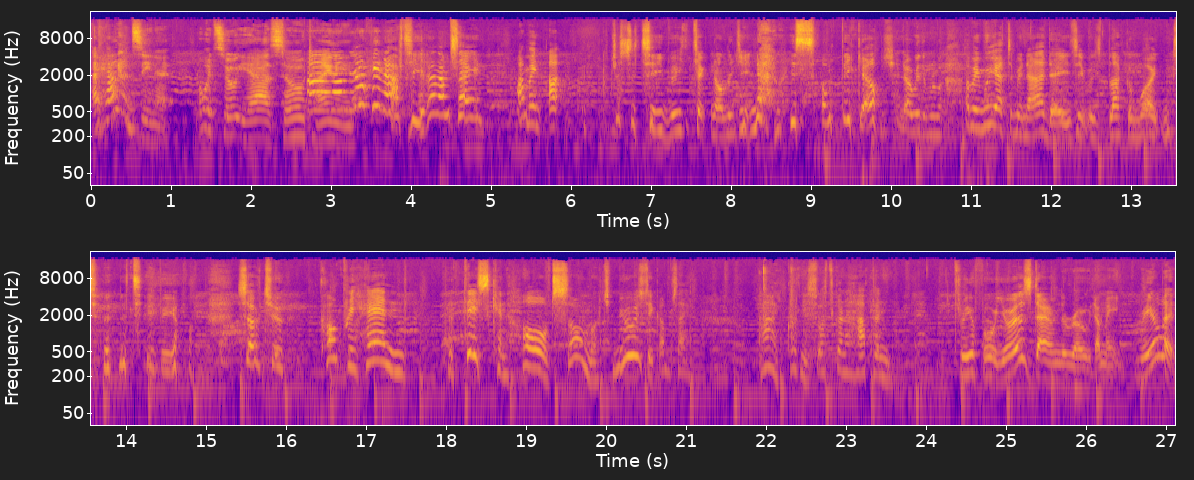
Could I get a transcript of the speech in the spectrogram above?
I haven't seen it. Oh, it's so yeah, so tiny. I'm looking after you, and I'm saying, I mean, I, just the TV technology now is something else, you know, with the remote. I mean, we had to, in our days, it was black and white and turn the TV on. So to comprehend that this can hold so much music, I'm saying, my goodness, what's going to happen three or four years down the road? I mean, really?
